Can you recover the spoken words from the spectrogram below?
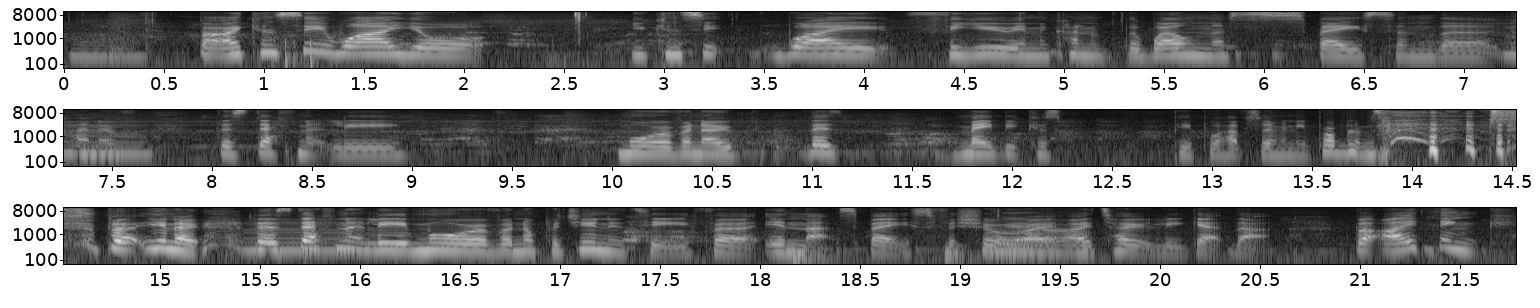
Hmm. But I can see why you're, you can see why for you in kind of the wellness space and the kind of, hmm. there's definitely more of an open, there's maybe because people have so many problems, but you know, there's hmm. definitely more of an opportunity for in that space for sure. Yeah. I, I totally get that. But I think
